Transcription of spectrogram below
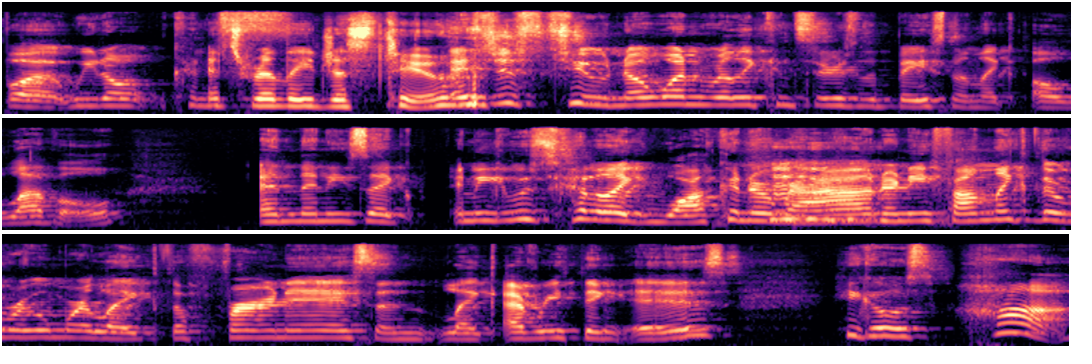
But we don't. Cons- It's really just two. it's just two. No one really considers the basement like a level. And then he's like, and he was kind of like walking around and he found like the room where like the furnace and like everything is. He goes, huh?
